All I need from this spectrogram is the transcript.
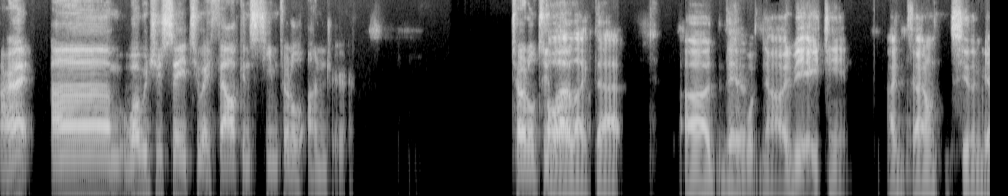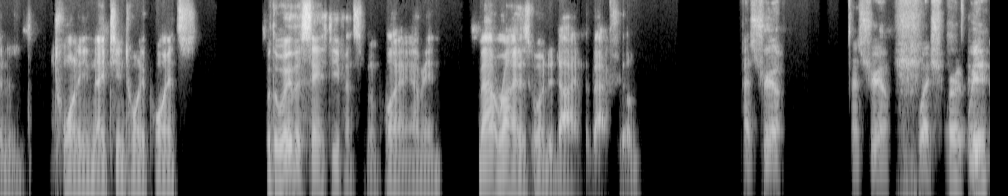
All right. Um, what would you say to a Falcons team total under? Total too Oh, low. I like that. Uh, they Yeah. would no, it'd be 18. I I don't see them getting 20, 19, 20 points. But the way the Saints defense has been playing, I mean, Matt Ryan is going to die in the backfield. That's true. That's true. Which we,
